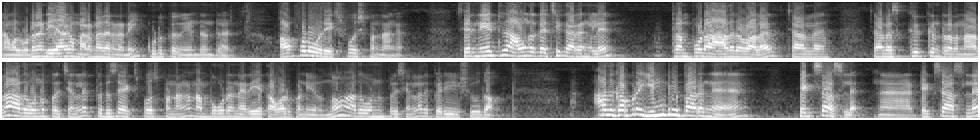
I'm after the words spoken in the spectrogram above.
நம்ம உடனடியாக மரண தண்டனை கொடுக்க வேண்டுன்றார் அவ்வளோ ஒரு எக்ஸ்போஸ் பண்ணாங்க. சரி நேற்று அவங்க கட்சிக்காரங்களே ட்ரம்ப்போட ஆதரவாளர் சார்ல சார்லஸ் கிரிக்குன்றதுனால அது ஒன்றும் பிரச்சனை இல்லை. பெருசாக எக்ஸ்போஸ் பண்ணாங்க. நம்ம கூட நிறைய கவர் பண்ணியிருந்தோம். அது ஒன்றும் பிரச்சனை இல்லை. அது பெரிய இஷ்யூ தான். அதுக்கப்புறம் இன்று பாருங்கள் டெக்ஸாஸில் டெக்ஸாஸில்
